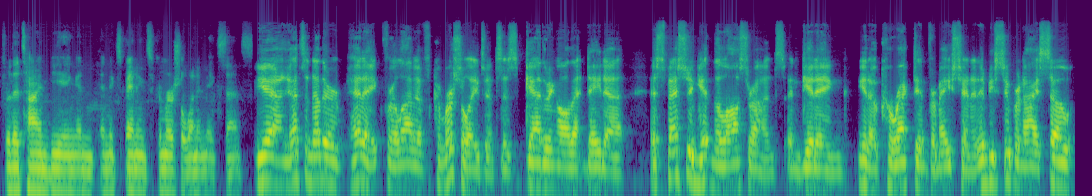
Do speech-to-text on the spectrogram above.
for the time being and, and expanding to commercial when it makes sense. Yeah, that's another headache for a lot of commercial agents is gathering all that data especially getting the loss runs and getting you know correct information and it'd be super nice so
